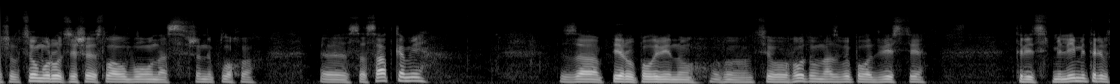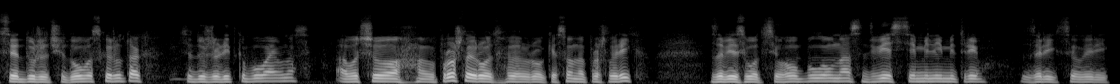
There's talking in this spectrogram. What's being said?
Що в цьому році ще, слава Богу, у нас ще неплохо е, з осадками. За першу половину е, цього року у нас випало 230 мм. Це дуже чудово, скажу так. Це дуже рідко буває у нас. А от що в прошлий рок, рок, особливо прошлий рік, за весь год всього було у нас 200 мм за рік, цілий рік,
